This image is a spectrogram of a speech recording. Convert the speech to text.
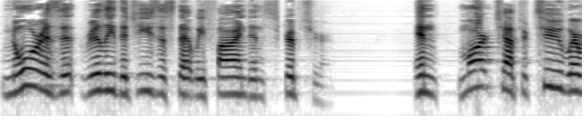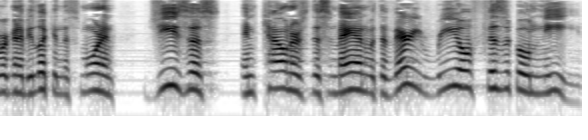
nor is it really the Jesus that we find in Scripture. In Mark chapter 2, where we're going to be looking this morning, Jesus encounters this man with a very real physical need,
